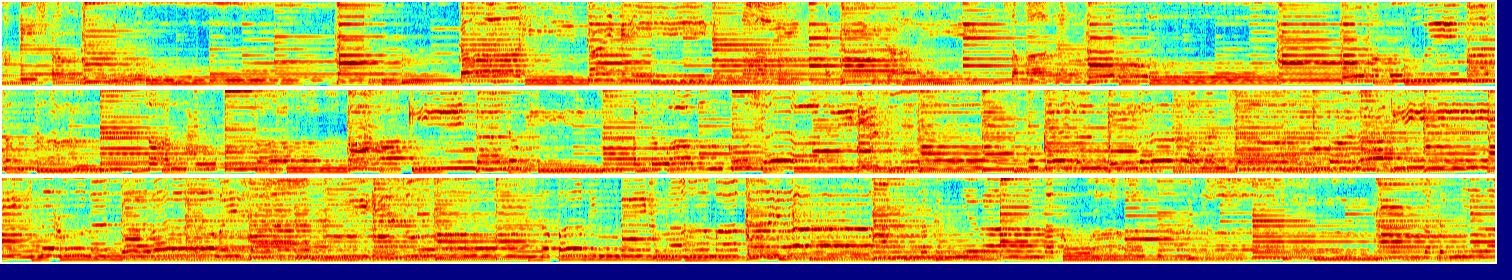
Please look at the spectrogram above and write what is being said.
ang dulo. Kahit kaibigan ay nagbibigay sama ng saan pupunta ang aking gagawin? Ay tawagan ko siya ko aasa sa kanya lang.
